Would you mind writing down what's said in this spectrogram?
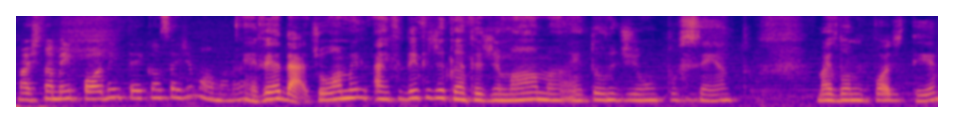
mas também podem ter câncer de mama, né? É verdade. O homem, a incidência de câncer de mama é em torno de 1%, mas o homem pode ter.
